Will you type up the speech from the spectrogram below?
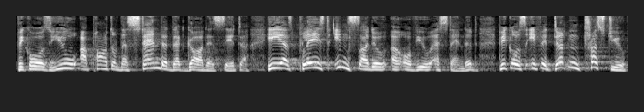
because you are part of the standard that God has set. He has placed inside of, uh, of you a standard because if He didn't trust you,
